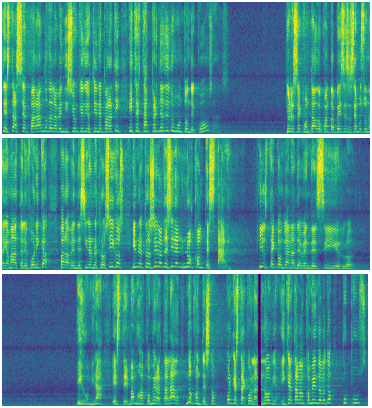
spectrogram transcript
te está separando de la bendición que Dios tiene para ti y te estás perdiendo de un montón de cosas. Yo les he contado cuántas veces hacemos una llamada telefónica para bendecir a nuestros hijos y nuestros hijos deciden no contestar. Y usted con ganas de bendecirlos. Hijo, mira, este, vamos a comer a tal lado. No contestó porque está con la novia. ¿Y qué estaban comiendo los dos? Pupusas.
